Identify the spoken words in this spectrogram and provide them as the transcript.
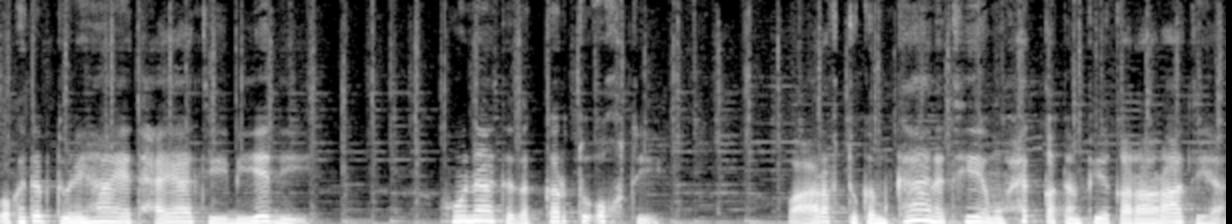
وكتبت نهاية حياتي بيدي. هنا تذكرت أختي. وعرفت كم كانت هي محقة في قراراتها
